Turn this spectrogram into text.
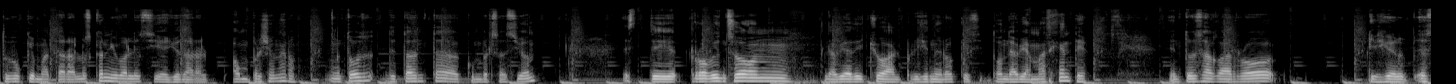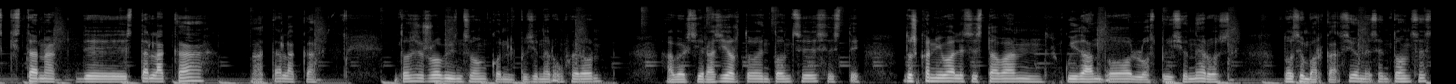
Tuvo que matar a los caníbales y ayudar a un prisionero. Entonces, de tanta conversación, este Robinson le había dicho al prisionero que donde había más gente. Entonces agarró y dijeron, es que están de estar acá, acá. Entonces Robinson con el prisionero fueron a ver si era cierto. Entonces, este, dos caníbales estaban cuidando los prisioneros, dos embarcaciones. Entonces,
